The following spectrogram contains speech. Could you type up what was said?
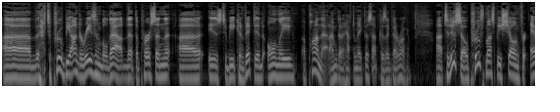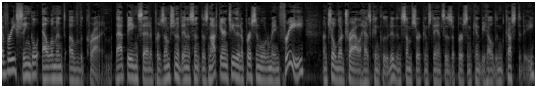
Uh, to prove beyond a reasonable doubt that the person uh, is to be convicted only upon that. I'm going to have to make this up because they've got it wrong. Uh, to do so, proof must be shown for every single element of the crime. That being said, a presumption of innocence does not guarantee that a person will remain free until their trial has concluded. In some circumstances, a person can be held in custody.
